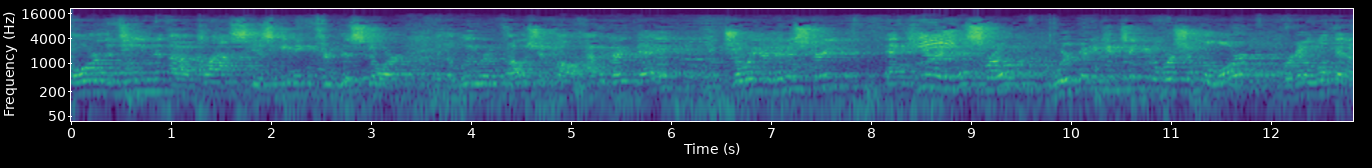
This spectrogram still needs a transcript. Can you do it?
or the teen uh, class is meeting through this door in the Blue Room Fellowship Hall. Have a great day. Enjoy your ministry. And here in this room, we're going to continue to worship the Lord. We're going to look at a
